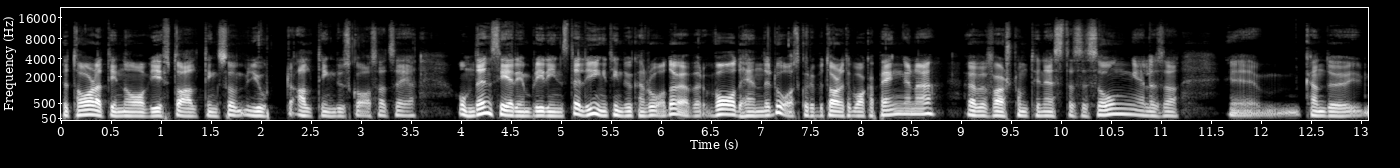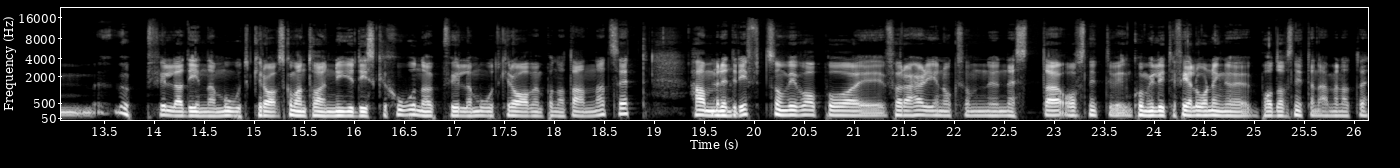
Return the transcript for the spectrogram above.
betalat din avgift och allting, som gjort allting du ska så att säga. Om den serien blir inställd, det är ju ingenting du kan råda över. Vad händer då? Ska du betala tillbaka pengarna? Överförs de till nästa säsong? Eller så eh, kan du uppfylla dina motkrav? Ska man ta en ny diskussion och uppfylla motkraven på något annat sätt? Hamre Mm. Som vi var på eh, förra helgen och som nu nästa avsnitt, det kommer ju lite fel ordning nu poddavsnitten här, men att det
